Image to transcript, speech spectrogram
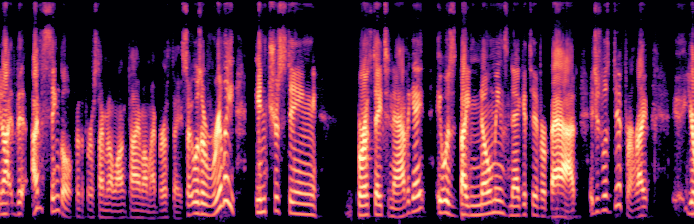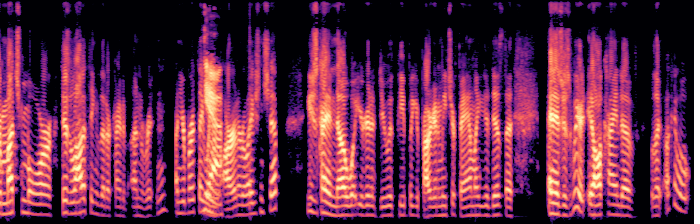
you know, I, the, I'm single for the first time in a long time on my birthday, so it was a really interesting birthday to navigate. It was by no means negative or bad. It just was different, right? You're much more. There's a lot of things that are kind of unwritten on your birthday when you are in a relationship. You just kind of know what you're going to do with people. You're probably going to meet your family. You this, that, and it's just weird. It all kind of was like, okay, well,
